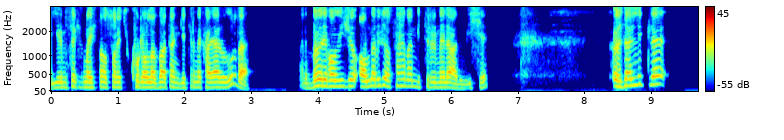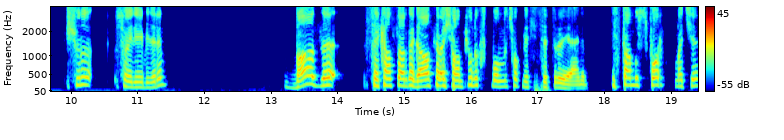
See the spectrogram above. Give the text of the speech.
28 Mayıs'tan sonraki kurlarla zaten getirmek hayal olur da hani böyle bir oyuncu alınabiliyorsa hemen bitirilmeli abi bu işi. Özellikle şunu söyleyebilirim. Bazı sekanslarda Galatasaray şampiyonluk futbolunu çok net hissettiriyor yani. İstanbul Spor maçı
